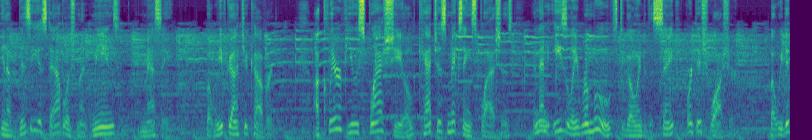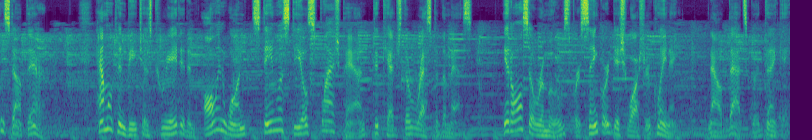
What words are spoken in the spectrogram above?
in a busy establishment means messy. But we've got you covered. A Clearview splash shield catches mixing splashes and then easily removes to go into the sink or dishwasher. But we didn't stop there. Hamilton Beach has created an all-in-one stainless steel splash pan to catch the rest of the mess. It also removes for sink or dishwasher cleaning. Now that's good thinking.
